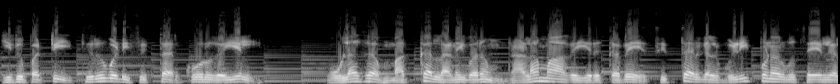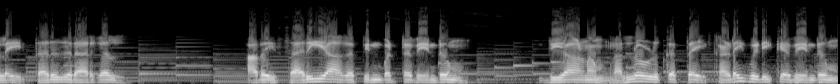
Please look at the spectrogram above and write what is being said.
இது பற்றி திருவடி சித்தர் கூறுகையில் உலக மக்கள் அனைவரும் நலமாக இருக்கவே சித்தர்கள் விழிப்புணர்வு செயல்களை தருகிறார்கள். அதை சரியாக பின்பற்ற வேண்டும். தியானம் நல்லொழுக்கத்தை கடைபிடிக்க வேண்டும்.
